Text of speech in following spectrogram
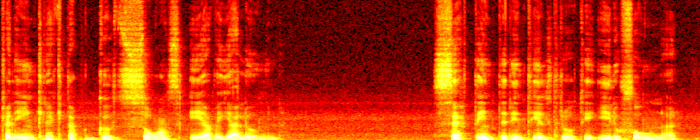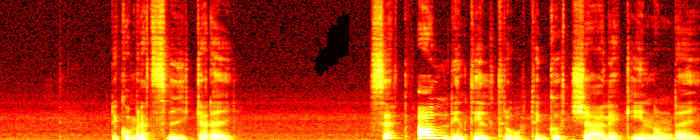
kan inkräkta på Guds sons eviga lugn. Sätt inte din tilltro till illusioner. Det kommer att svika dig. Sätt all din tilltro till Guds kärlek inom dig,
